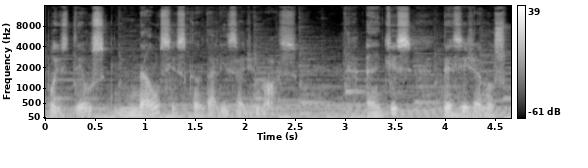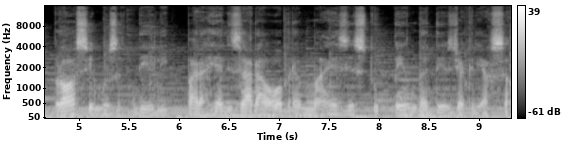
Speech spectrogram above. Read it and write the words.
pois Deus não se escandaliza de nós. Antes, deseja-nos próximos dele para realizar a obra mais estupenda desde a criação.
